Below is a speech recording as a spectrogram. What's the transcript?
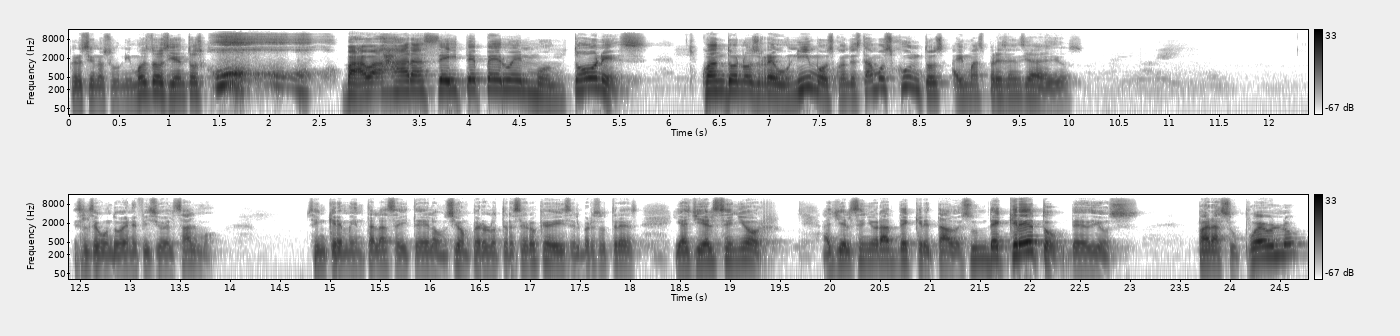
Pero si nos unimos 200, va a bajar aceite, pero en montones. Cuando nos reunimos, cuando estamos juntos, hay más presencia de Dios. Es el segundo beneficio del Salmo se incrementa el aceite de la unción. Pero lo tercero que dice el verso 3, y allí el Señor, allí el Señor ha decretado, es un decreto de Dios para su pueblo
